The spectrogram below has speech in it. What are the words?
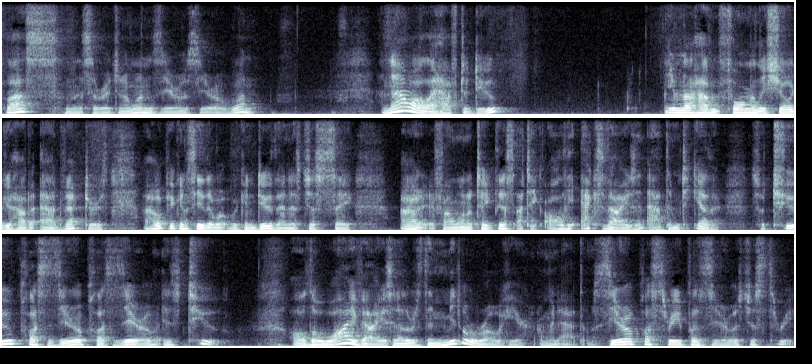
Plus, this original one, 0, 0, 1. And now all I have to do, even though I haven't formally showed you how to add vectors, I hope you can see that what we can do then is just say, all right, if I want to take this, I take all the x values and add them together. So 2 plus 0 plus 0 is 2. All the y values, in other words, the middle row here, I'm going to add them. 0 plus 3 plus 0 is just 3.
